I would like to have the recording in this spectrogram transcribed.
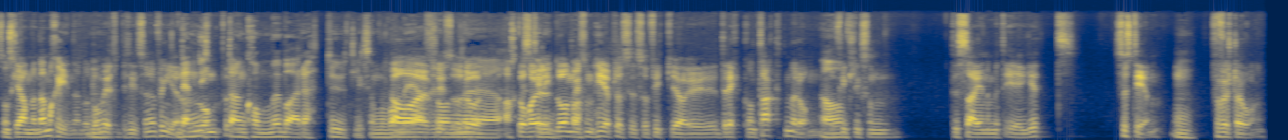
som ska använda maskinen och de vet precis hur den fungerar. Den de, nyttan kommer bara rätt ut liksom och vara Ja, med precis. från Och då, eh, ax då, har jag, då har liksom helt plötsligt så fick jag ju direktkontakt med dem Ja. och fick liksom designa mitt eget system Mm. för första gången.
